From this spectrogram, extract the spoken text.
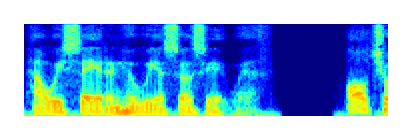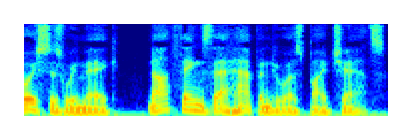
how we say it, and who we associate with. All choices we make, not things that happen to us by chance.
